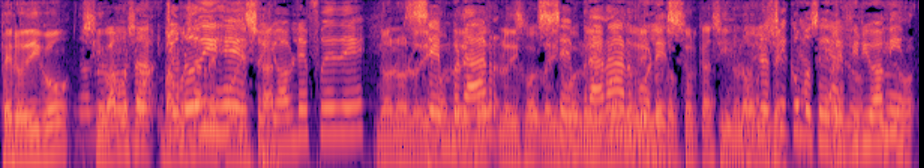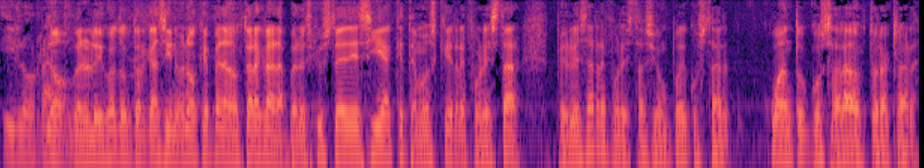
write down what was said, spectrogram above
Pero digo, si No, vamos no, a vamos yo no a dije eso, yo hablé fue de No, no, lo dijo, sembrar, lo dijo, lo dijo, lo dijo- sembrar lo dijo- lo dijo árboles. el doctor Cancino. No, yo sé. como se refirió a y mí. lo- y lo No, pero lo dijo el doctor Cancino. No, qué pena, doctora Clara, pero es que usted decía que tenemos que reforestar. Pero esa reforestación puede costar, ¿cuánto costará, doctora Clara?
